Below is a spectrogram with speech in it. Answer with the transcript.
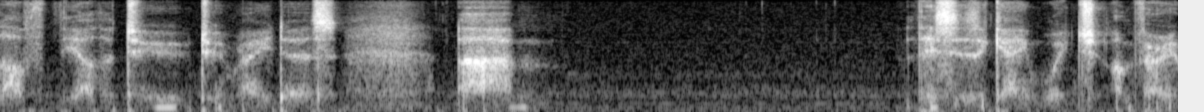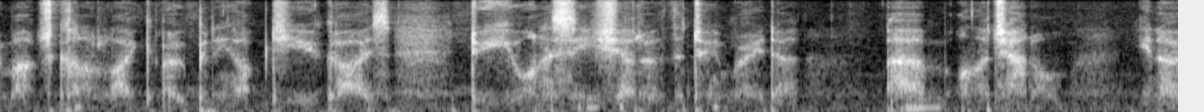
loved the other two Tomb Raiders. Um, this is a game which I'm very much kind of like opening up to you guys. Do you want to see Shadow of the Tomb Raider um, on the channel? You know,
